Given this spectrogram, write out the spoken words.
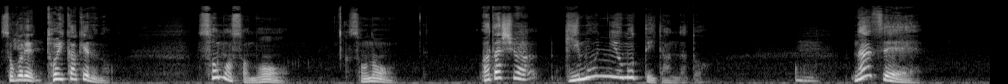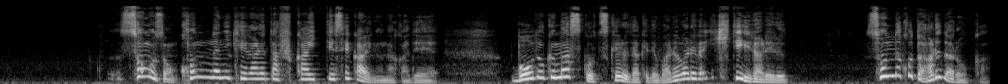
そこで問いかけるの。そもそも、その、私は疑問に思っていたんだと。うんなぜ、そもそもこんなに汚れた不快って世界の中で、防毒マスクをつけるだけで我々が生きていられる。そんなことあるだろうか。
